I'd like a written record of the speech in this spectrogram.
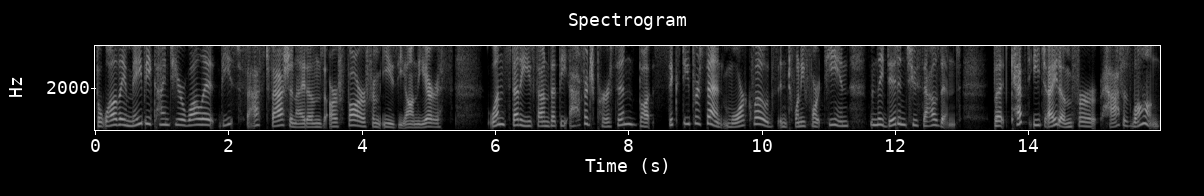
But while they may be kind to your wallet, these fast fashion items are far from easy on the earth. One study found that the average person bought 60% more clothes in 2014 than they did in 2000, but kept each item for half as long.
